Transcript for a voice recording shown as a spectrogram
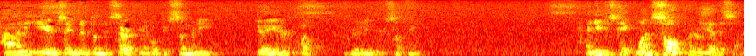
how many years they lived on this earth. It will be so many billion or quadrillion or something. And you just take one soul and put it on the other side.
